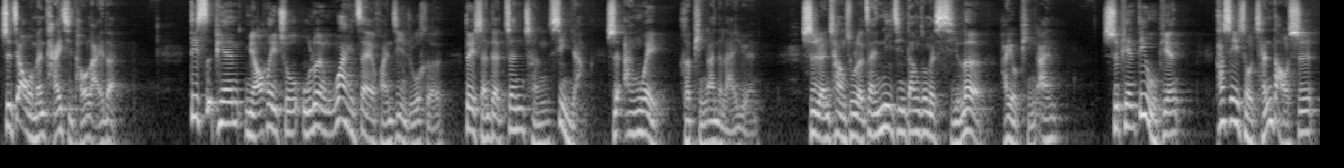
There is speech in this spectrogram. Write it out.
是叫我们抬起头来的。第四篇描绘出，无论外在环境如何，对神的真诚信仰是安慰和平安的来源。诗人唱出了在逆境当中的喜乐，还有平安。诗篇第五篇，它是一首晨祷诗，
